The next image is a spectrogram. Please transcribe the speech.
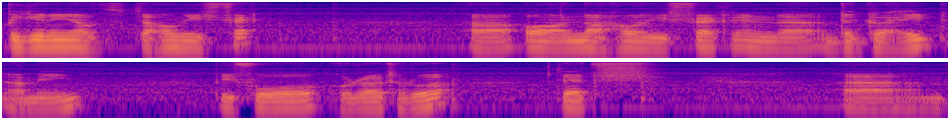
beginning of the Hongi's track uh, or not Hongi's track in uh, the glade I mean before Rotorua that's um,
